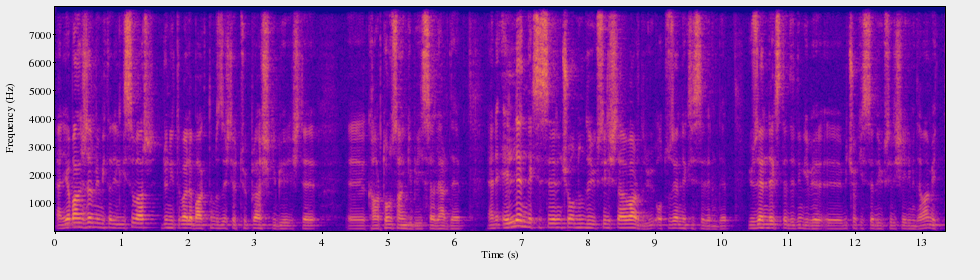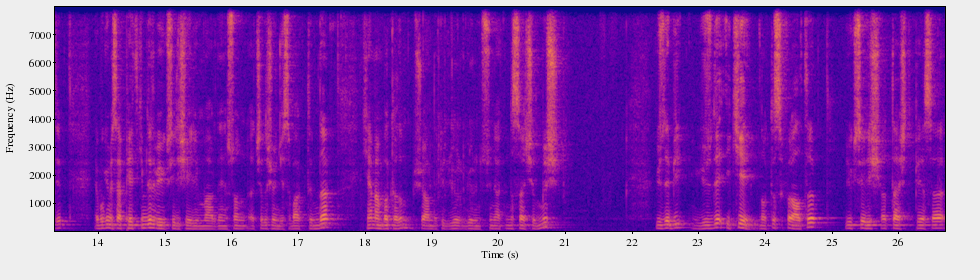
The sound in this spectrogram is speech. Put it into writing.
Yani yabancıların bir miktar ilgisi var. Dün itibariyle baktığımızda işte Tüpraş gibi işte e, Kartonsan gibi hisselerde yani 50 endeks hisselerin çoğunluğunda yükselişler vardı. 30 endeks hisselerinde. 100 endekste dediğim gibi e, birçok hissede yükseliş eğilimi devam etti. E, bugün mesela Petkim'de de bir yükseliş eğilimi vardı en son açılış öncesi baktığımda. Hemen bakalım şu andaki görüntüsünü nasıl açılmış. %2.06 yükseliş hatta işte piyasa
